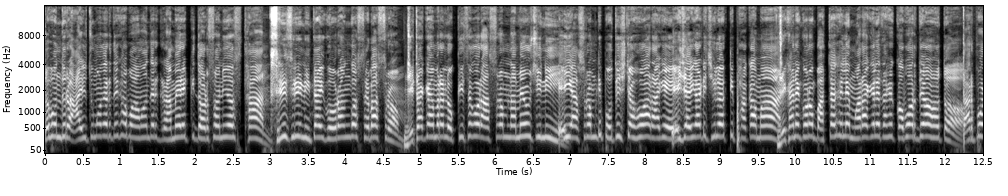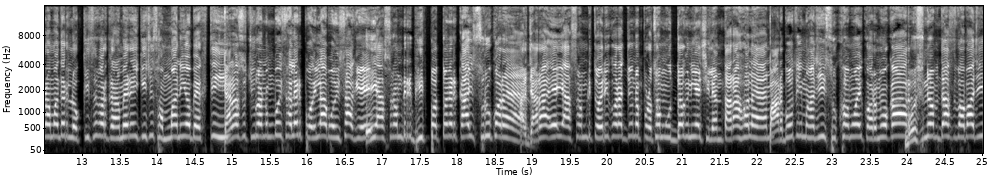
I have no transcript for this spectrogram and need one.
তো বন্ধুরা, আজ তোমাদের দেখাবো আমাদের গ্রামের একটি দর্শনীয় স্থান। শ্রী শ্রী নিতাই গৌরাঙ্গ সেবাশ্রম, যেটাকে আমরা লক্ষ্মীসাগর আশ্রম নামেও চিনি। এই আশ্রমটি প্রতিষ্ঠা হওয়ার আগে এই জায়গাটি ছিল একটি ফাঁকা মাঠ, যেখানে কোনো বাচ্চা ছেলে মারা গেলে তাকে কবর দেওয়া হতো। তারপর আমাদের লক্ষ্মীসাগর গ্রামের এই কিছু সম্মানীয় ব্যক্তি তেরোশো চুরানব্বই সালের পয়লা বৈশাখে এই আশ্রমটির ভিত পত্তনের কাজ শুরু করে আর যারা এই আশ্রমটি তৈরি করার জন্য প্রথম উদ্যোগ নিয়েছিলেন, তারা হলেন পার্বতী মাঝি সুখময় কর্মকার, বৈষ্ণব দাস বাবাজি,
